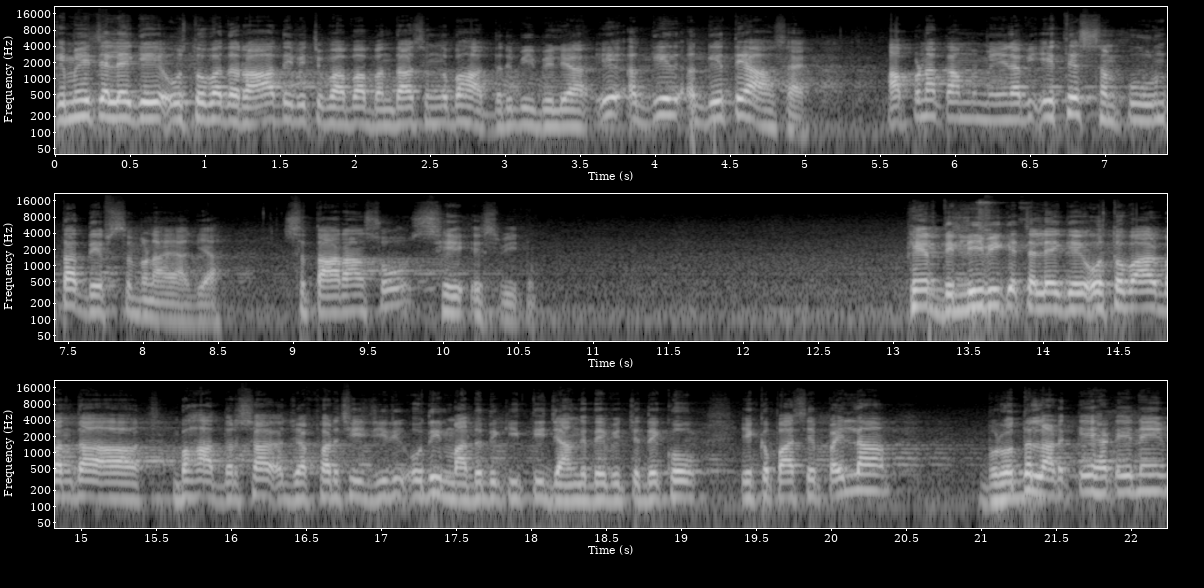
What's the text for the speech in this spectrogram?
ਕਿਵੇਂ ਚਲੇ ਗਏ? ਉਸ ਤੋਂ ਬਾਅਦ ਰਾਹ ਦੇ ਵਿੱਚ ਬਾਬਾ ਬੰਦਾ ਸਿੰਘ ਬਹਾਦਰ ਵੀ ਮਿਲਿਆ। ਇਹ ਅੱਗੇ ਅੱਗੇ ਇਤਿਹਾਸ ਹੈ। ਆਪਣਾ ਕੰਮ ਮੇਨ ਆ ਵੀ ਇੱਥੇ ਸੰਪੂਰਨਤਾ ਦਿਵਸ ਬਣਾਇਆ ਗਿਆ 1706 ਈਸਵੀ ਨੂੰ। ਫਿਰ ਦਿੱਲੀ ਵੀ ਕਿ ਚਲੇ ਗਏ। ਉਸ ਤੋਂ ਬਾਅਦ ਬੰਦਾ ਅ, ਬਹਾਦਰ ਸ਼ਾਹ ਜਫਰ ਸੀ ਜਿਹਦੀ ਉਹਦੀ ਮਦਦ ਕੀਤੀ ਜੰਗ ਦੇ ਵਿੱਚ। ਦੇਖੋ ਇੱਕ ਪਾਸੇ ਪਹਿਲਾਂ ਵਿਰੁੱਧ ਲੜ ਕੇ ਹਟੇ ਨੇ।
